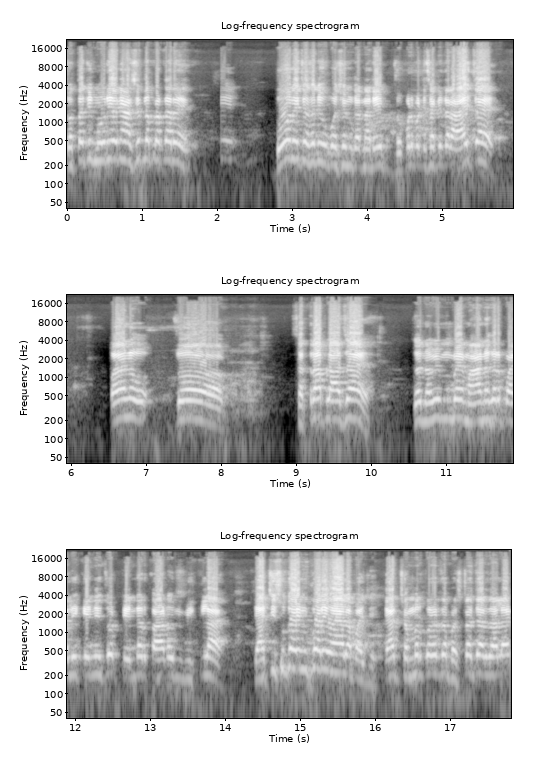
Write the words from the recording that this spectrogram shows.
स्वतःची मोरी आणि अशातला प्रकार आहे. दोन याच्यासाठी उपोषण करणार आहे. झोपडपट्टीसाठी तर आहेच आहे. पण जो सतरा प्लाझा आहे जो नवी मुंबई महानगरपालिकेने जो टेंडर काढून विकला त्याची सुद्धा इन्क्वायरी व्हायला पाहिजे. त्यात शंभर करोडचा भ्रष्टाचार झालाय.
